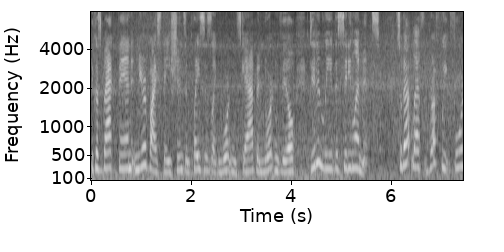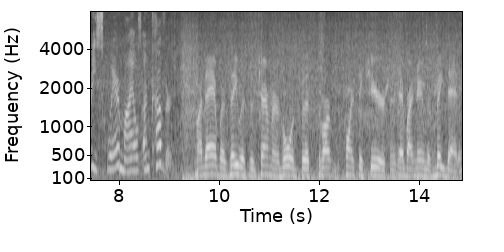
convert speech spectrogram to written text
Because back then, nearby stations in places like Morton's Gap and Nortonville didn't leave the city limits. So that left roughly 40 square miles uncovered. My dad was, he was the chairman of the board for this department for 26 years, and everybody knew him as Big Daddy.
